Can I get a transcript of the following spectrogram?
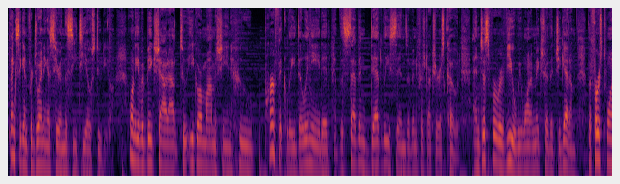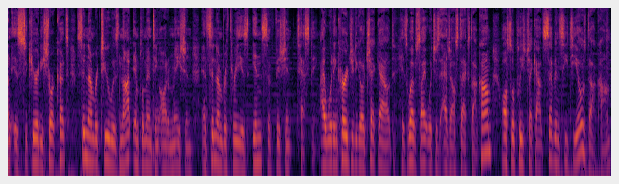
Thanks again for joining us here in the CTO studio. I want to give a big shout out to Igor Mameshin, who perfectly delineated the seven deadly sins of infrastructure as code. And just for review, we want to make sure that you get them. The first one is security shortcuts. Sin number two is not implementing automation. And sin number three is insufficient testing. I would encourage you to go check out his website, which is agilestacks.com. Also, please check out 7ctos.com.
